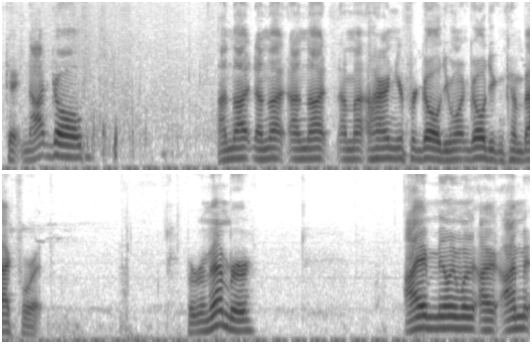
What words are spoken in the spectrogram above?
Okay, not gold. I'm not. I'm not. I'm not. I'm not hiring you for gold. You want gold? You can come back for it. But remember, I'm the only one. I, I'm.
